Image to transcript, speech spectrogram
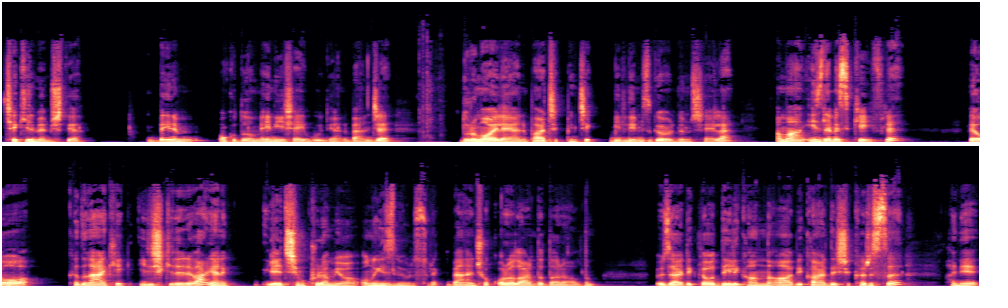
çekilmemiş diye. Benim okuduğum en iyi şey buydu yani bence. Durum öyle yani parçık pinçik bildiğimiz gördüğümüz şeyler. Ama izlemesi keyifli. Ve o kadın erkek ilişkileri var yani iletişim kuramıyor. Onu izliyoruz sürekli. Ben en çok oralarda daraldım. Özellikle o delikanlı abi, kardeşi, karısı hani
